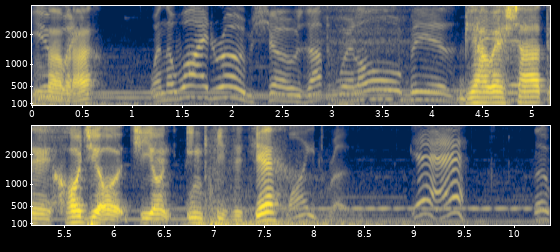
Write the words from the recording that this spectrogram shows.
You Dobra. When the white robe shows up, we'll all be as. Białe szaty, chodzi o ci o inkwizycję? Wide road. Yeah, the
